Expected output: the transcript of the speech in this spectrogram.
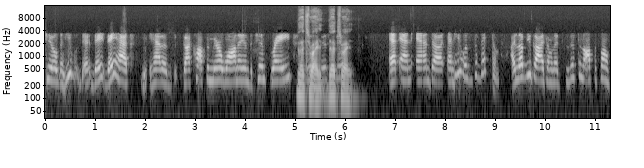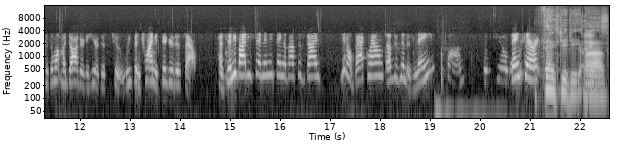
killed, and he they they had had a got caught for marijuana in the tenth grade. That's this, right. this, That's this. right. And and and uh, and he was the victim. I love you guys. I'm going to listen off the phone because I want my daughter to hear this too. We've been trying to figure this out. Has anybody said anything about this guy's, you know, background other than his name? Thanks, Eric. Thanks, Gigi. Thanks.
